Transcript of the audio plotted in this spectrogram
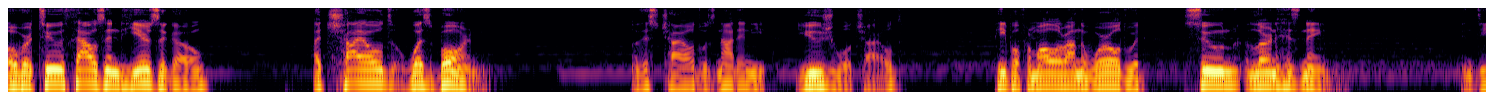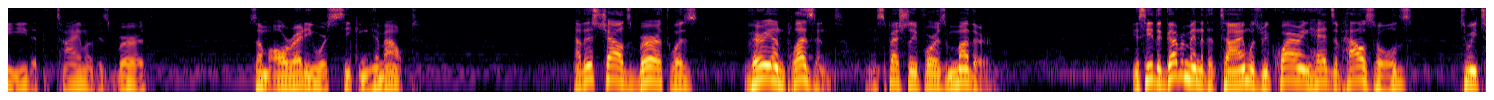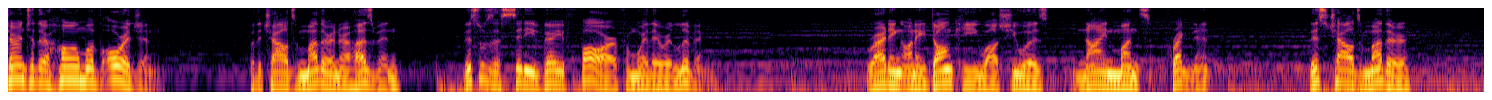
Over 2,000 years ago, a child was born. Now, this child was not any usual child. People from all around the world would soon learn his name. Indeed, at the time of his birth, some already were seeking him out. Now, this child's birth was very unpleasant, especially for his mother. You see, the government at the time was requiring heads of households to return to their home of origin. For the child's mother and her husband, this was a city very far from where they were living. Riding on a donkey while she was nine months pregnant, this child's mother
